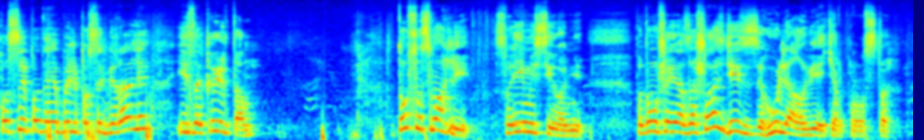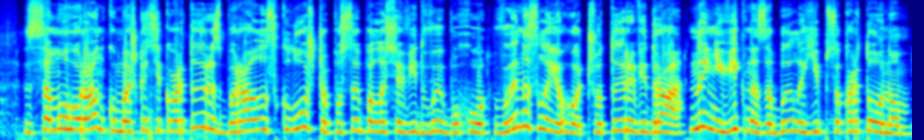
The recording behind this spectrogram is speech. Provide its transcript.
Посыпанные были, пособирали и закрыли там. То, что смогли, своими силами. Потому что я зашла, здесь гулял ветер просто. З самого ранку мешканці квартири збирали скло, що посипалося від вибуху. Винесли його чотири відра. Нині вікна забили гіпсокартоном.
